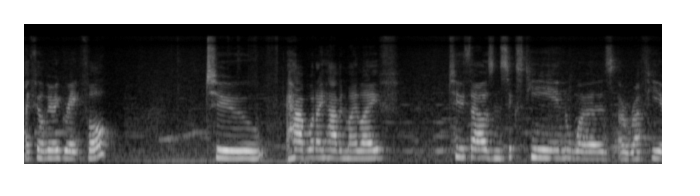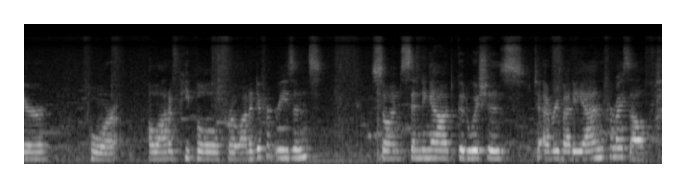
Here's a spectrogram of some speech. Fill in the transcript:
I feel very grateful to have what I have in my life. 2016 was a rough year for a lot of people for a lot of different reasons. So I'm sending out good wishes to everybody and for myself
